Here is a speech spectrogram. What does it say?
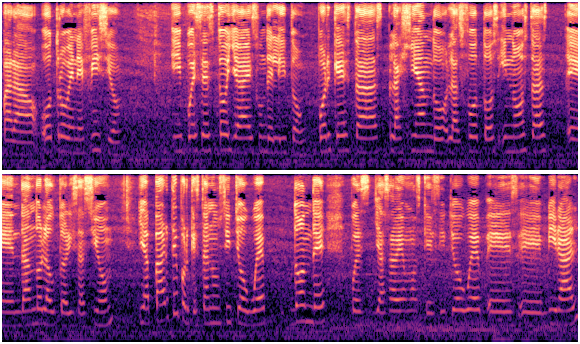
para otro beneficio. Y pues esto ya es un delito porque estás plagiando las fotos y no estás eh, dando la autorización. Y aparte porque está en un sitio web donde pues ya sabemos que el sitio web es eh, viral.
